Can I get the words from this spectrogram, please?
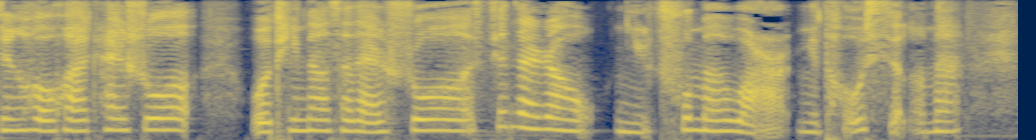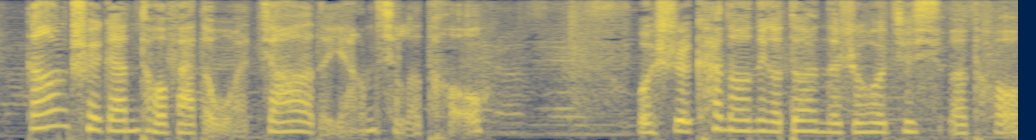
今后花开说：“我听到彩彩说，现在让你出门玩，你头洗了吗？”刚吹干头发的我，骄傲的扬起了头。我是看到那个段子之后去洗了头。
